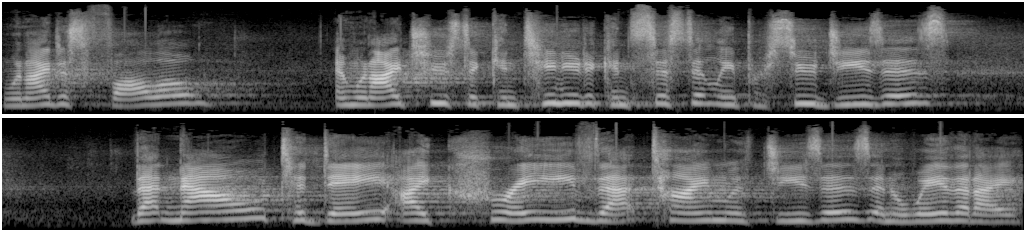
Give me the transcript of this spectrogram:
when I just follow and when I choose to continue to consistently pursue Jesus. That now, today, I crave that time with Jesus in a way that I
